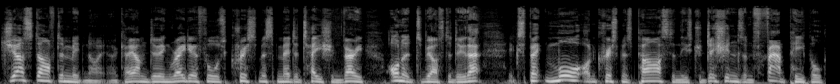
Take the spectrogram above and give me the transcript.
just after midnight. Okay, I'm doing Radio 4's Christmas meditation. Very honoured to be asked to do that. Expect more on Christmas past and these traditions and fab people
